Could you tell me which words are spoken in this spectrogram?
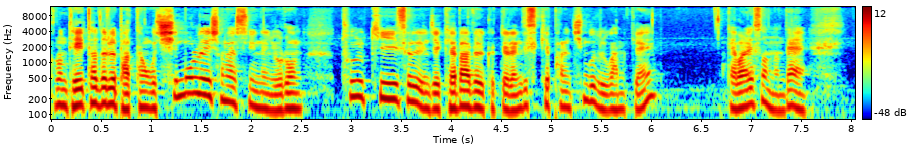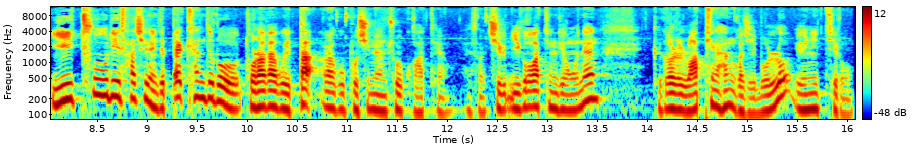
그런 데이터들을 바탕으로 시뮬레이션 할 수 있는 이런 toolkit을 이제 개발을 그때 landscape 하는 친구들과 함께 개발했었는데 이 tool이 사실 이제 backend로 돌아가고 있다라고 보시면 좋을 것 같아요. 그래서 지금 이거 같은 경우는 그거를 wrapping한 거지. 뭘로? 유니티로.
